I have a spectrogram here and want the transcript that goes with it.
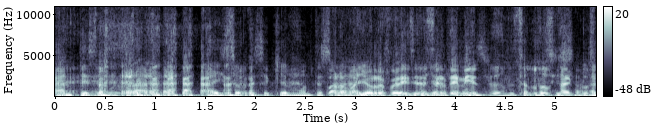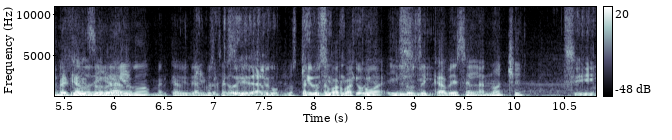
Antes de entrar ahí sobre Ezequiel Montes. Para ahí, mayor referencia, dice mayor el teniente, referencia. ¿dónde están los Sí, tacos? Al mercado de. Hidalgo, mercado Hidalgo está Mercado Hidalgo. Los tacos de barbacoa hoy- y los sí. de cabeza en la noche. Sí.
